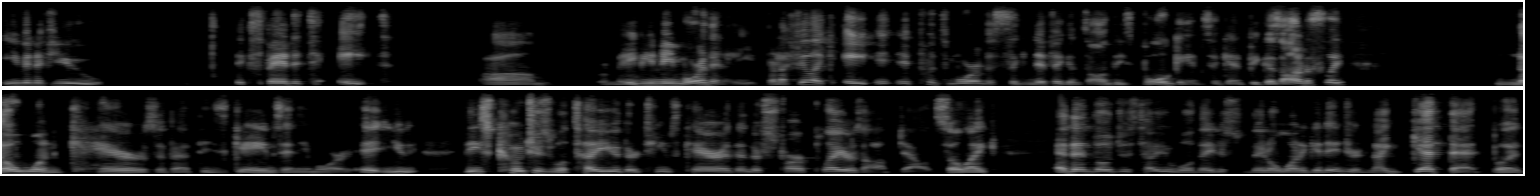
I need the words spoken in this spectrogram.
even if you expand it to eight, um, or maybe you need more than eight. But I feel like eight it, it puts more of a significance on these bowl games again because honestly, no one cares about these games anymore. It you these coaches will tell you their teams care and then their star players opt out. So like and then they'll just tell you, well, they just they don't want to get injured. And I get that, but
